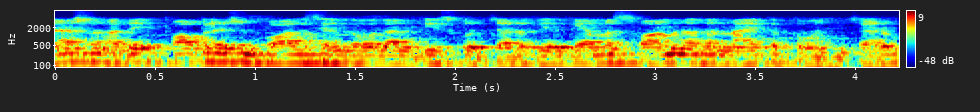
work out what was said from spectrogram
నేషనల్ అదే పాపులేషన్ పాలసీ అని దాన్ని తీసుకొచ్చారు. దీనికి ఎంఎస్ స్వామినాథన్ నాయకత్వం వహించారు.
